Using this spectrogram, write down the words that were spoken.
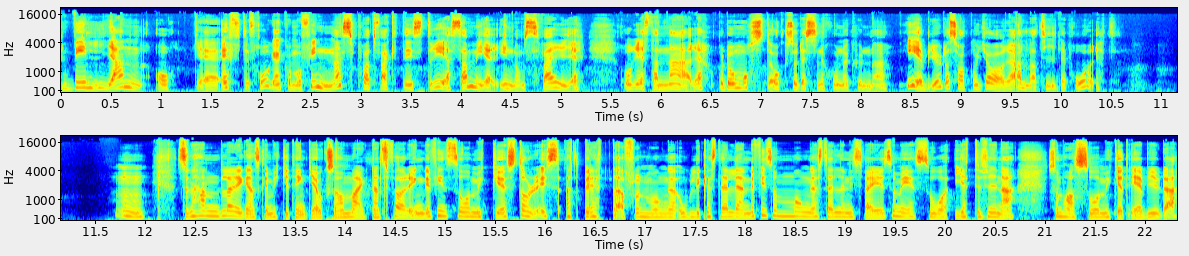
viljan och eh, efterfrågan kommer att finnas på att faktiskt resa mer inom Sverige och resa nära. Och då måste också destinationer kunna erbjuda saker att göra alla tider på året. Mm. Sen handlar det ganska mycket, tänker jag, också om marknadsföring. Det finns så mycket stories att berätta från många olika ställen. Det finns så många ställen i Sverige som är så jättefina, som har så mycket att erbjuda.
